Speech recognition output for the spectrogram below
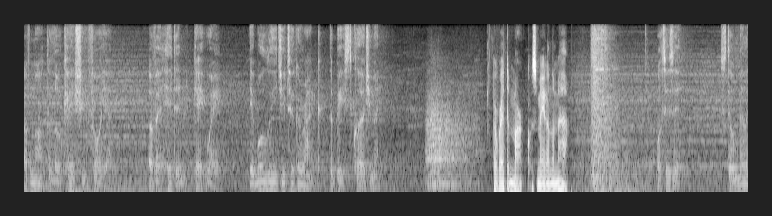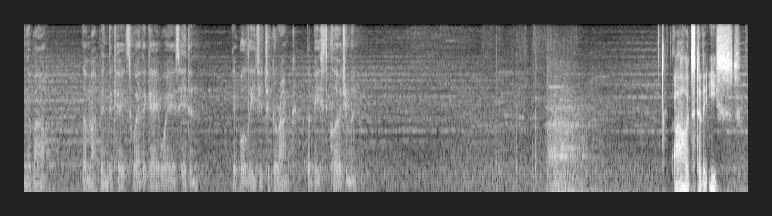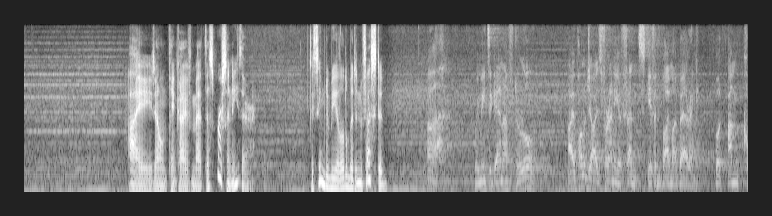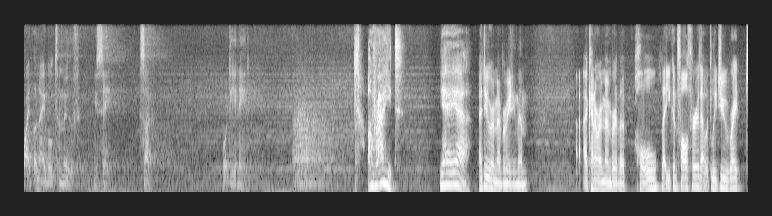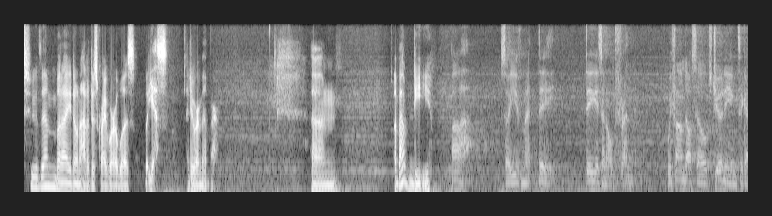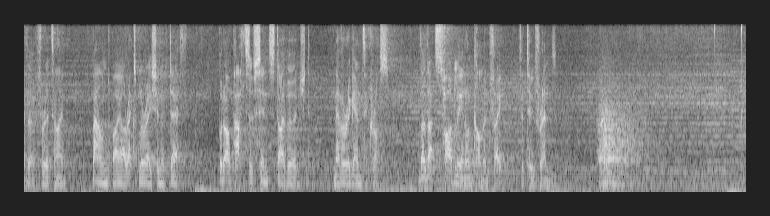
I've marked the location for you of a hidden gateway. It will lead you to Gurranq, the beast clergyman. A red mark was made on the map. What is it? Still milling about? The map indicates where the gateway is hidden. It will lead you to Gurranq, the beast clergyman. Oh, it's to the east. I don't think I've met this person either. They seem to be a little bit infested. Ah, we meet again after all. I apologize for any offense given by my bearing, but I'm quite unable to move, you see. So, what do you need? Oh, right. Yeah, yeah, yeah. I do remember meeting them. I kind of remember the hole that you can fall through that would lead you right to them, but I don't know how to describe where it was. But yes, I do remember. Um, about D. Ah, so you've met D. D is an old friend. We found ourselves journeying together for a time, bound by our exploration of death. But our paths have since diverged, never again to cross. Though that's hardly an uncommon fate for two friends.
